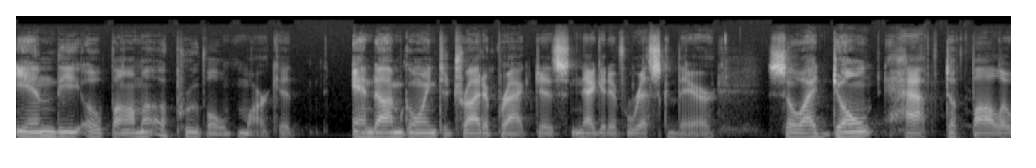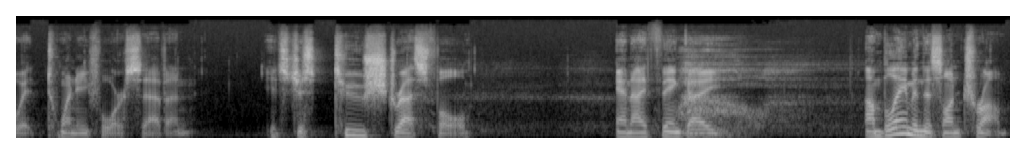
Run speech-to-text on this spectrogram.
in the Obama approval market, and I'm going to try to practice negative risk there. so I don't have to follow it 24 7. It's just too stressful. And I think I, I'm blaming this on Trump.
